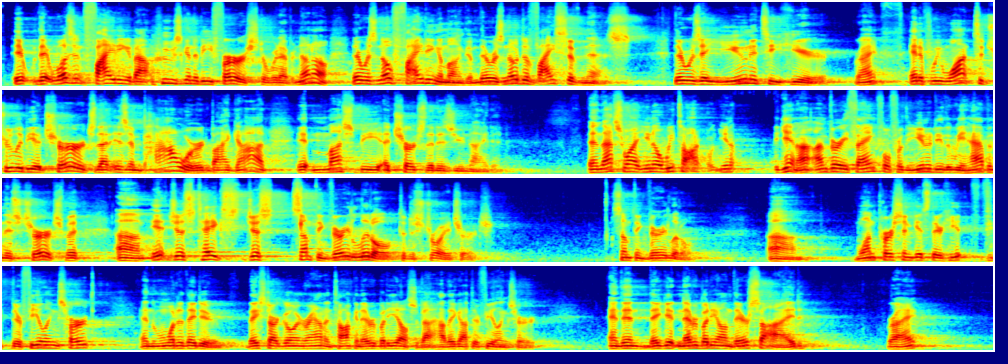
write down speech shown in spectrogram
It, it wasn't fighting about who's going to be first or whatever. No, no. There was no fighting among them, there was no divisiveness. There was a unity here, right? And if we want to truly be a church that is empowered by God, it must be a church that is united. And that's why, you know, we talk, you know, again, I, am very thankful for the unity that we have in this church, but um, it just takes just something very little to destroy a church. Something very little. Um, one person gets their, he- their feelings hurt, and what do they do? They start going around and talking to everybody else about how they got their feelings hurt. And then they get everybody on their side, right?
